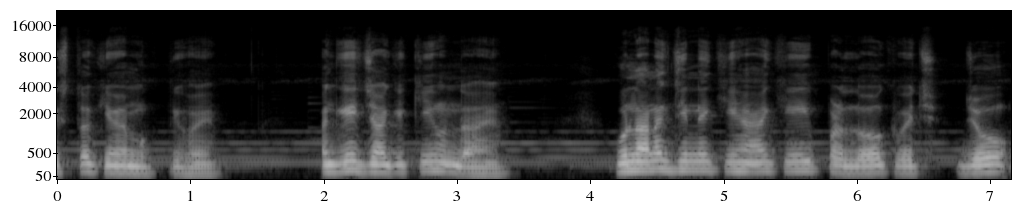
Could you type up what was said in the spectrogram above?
ਇਸ ਤੋਂ ਕਿਵੇਂ ਮੁਕਤੀ ਹੋਏ? ਅੱਗੇ ਜਾ ਕੇ ਕੀ ਹੁੰਦਾ ਹੈ? ਗੁਰੂ ਨਾਨਕ ਜੀ ਨੇ ਕਿਹਾ ਕਿ ਪਰਲੋਕ ਵਿੱਚ ਜੋ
